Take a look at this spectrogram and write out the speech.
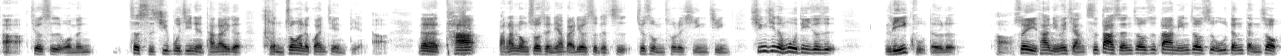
啊，就是我们。这十七部经典谈到一个很重要的关键点啊，那他把它浓缩成两百六十个字，就是我们说的心经。心经的目的就是离苦得乐，啊，所以他里面讲是大神咒，是大明咒，是无等等咒，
